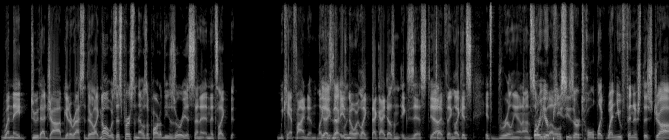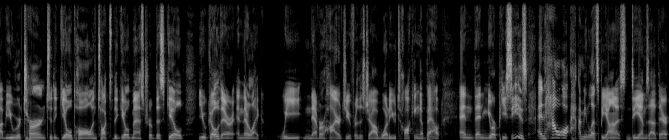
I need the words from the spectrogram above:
when they do that job get arrested they're like no it was this person that was a part of the Azorius Senate and it's like we can't find him like Yeah, he's, no- he's nowhere like that guy doesn't exist Yeah. type thing like it's it's brilliant on so or your levels. PCs are told like when you finish this job, you return to the guild hall and talk to the guild master of this guild. You go there and they're like, "We never hired you for this job. What are you talking about?" And then your PCs and how I mean, let's be honest, DMs out there,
